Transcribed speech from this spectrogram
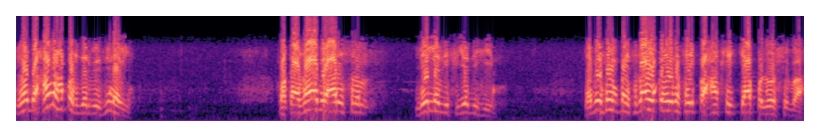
نو دا هغه په دربي نه وكذا بعرسلم للذي في يده نبي سلم فإسلام كان يقول سيبا حق شيء جاب لور شبه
